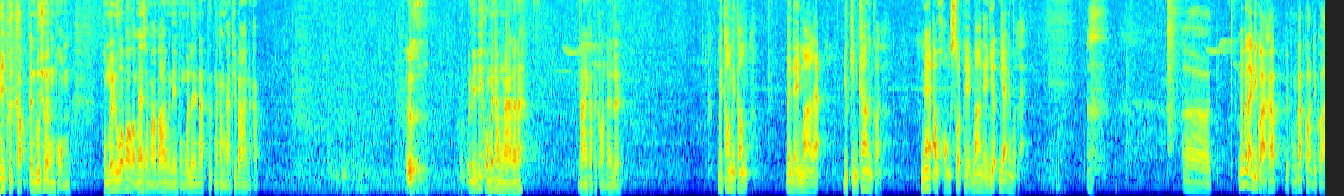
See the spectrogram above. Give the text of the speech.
นี่พึกครับ เป็นผู้ช่วยของผม ผมไม่รู้ว่าพ่อกับแม่จะมาบ้านวันนี้ ผมก็เลยนัดพึกมาทำงานที่บ้านนะครับพึก วันนี้พี่คงไม่ทำงานแล้วนะ นายครับไปก่อนได้เลย ไม่ต้องไม่ต้อง ไหนๆมาแล้ว อยู่กินข้าวกันก่อน แม่เอาของสดมาจากบ้านเนี่ยเยอะแยะไปหมดเลย เอ่อไม่เป็นไรดีกว่าครับ เดี๋ยวผมกลับก่อนดีกว่า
